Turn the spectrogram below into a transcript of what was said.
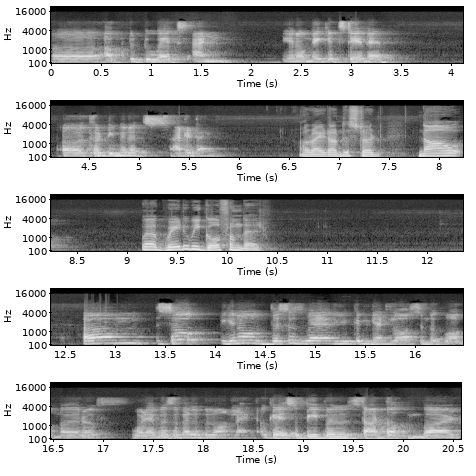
uh, up to 2x and you know make it stay there uh, 30 minutes at a time. All right understood. Now well, where do we go from there? Um, so you know this is where you can get lost in the quagmire of whatever's available online. Okay so people start talking about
